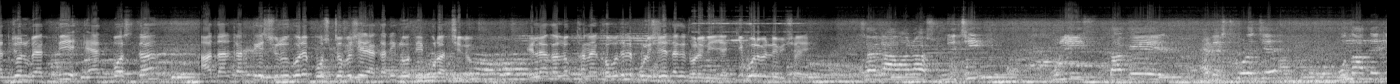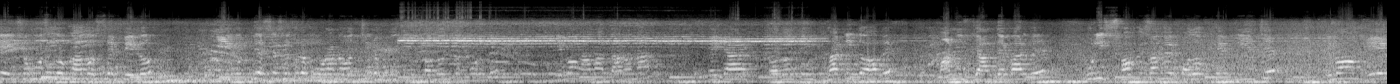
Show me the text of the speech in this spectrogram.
একজন ব্যক্তি এক বস্তা আধার কার্ড থেকে শুরু করে পোস্ট অফিসের একাধিক নথি পুরাচ্ছিল। এলাকার লোক থানায় খবর দিলে পুলিশ এসে তাকে ধরে নিয়ে যায়। কি বলবেন এই বিষয়ে? সেটা আমরা শুনেছি। পুলিশ তাকে অ্যারেস্ট করেছে। কোথা থেকে এই সমস্ত কাগজ সে পেল। কী উদ্দেশ্যে সেগুলো পড়ানো হচ্ছিল পুলিশ তদন্ত করবে। এবং আমার ধারণা, এটা তদন্ত উদ্ঘাটিত হবে। মানুষ জানতে পারবে। পুলিশ সঙ্গে সঙ্গে পদক্ষেপ নিয়েছে। এবং এর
